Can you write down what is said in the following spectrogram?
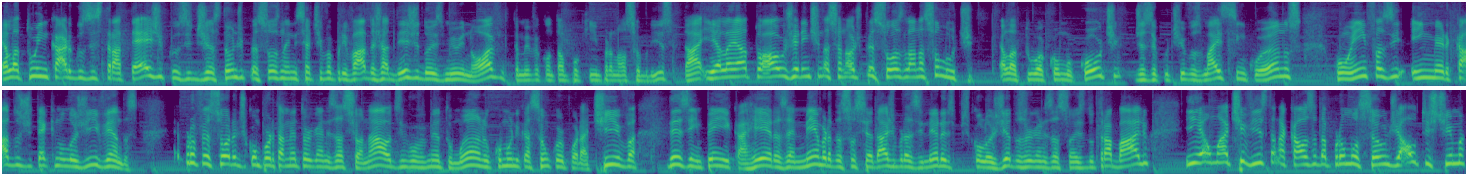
Ela atua em cargos estratégicos e de gestão de pessoas na iniciativa privada já desde 2009. Também vai contar um pouquinho para nós sobre isso, tá? E ela é atual gerente nacional de pessoas lá na Solute. Ela atua como coach de executivos mais de cinco anos, com ênfase em mercados de tecnologia e vendas. É professora de comportamento organizacional, desenvolvimento humano, comunicação corporativa, desempenho e carreiras, é membro da Sociedade Brasileira de Psicologia das Organizações do Trabalho e é uma ativista na causa da promoção de autoestima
